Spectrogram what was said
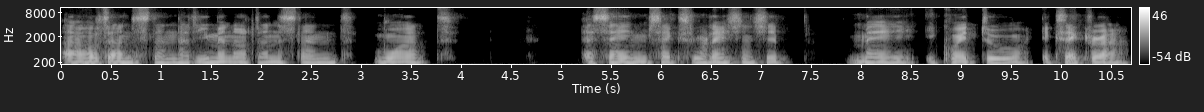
I also understand that you may not understand what a same sex relationship may equate to, etc.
